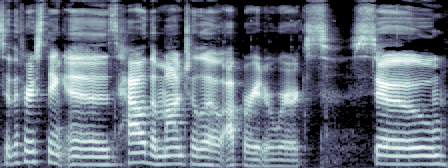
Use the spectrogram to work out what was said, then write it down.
So the first thing is how the modulo operator works. So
